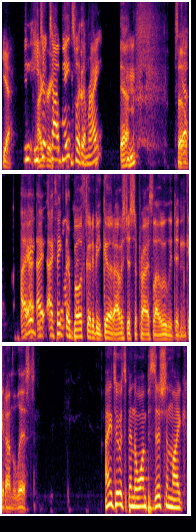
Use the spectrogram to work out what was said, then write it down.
Yeah. And he I took agree. Todd Bates with him, right? Yeah. So Yeah. I, I, I think they're both going to be good. I was just surprised Laulu didn't get on the list. I think too. It's been the one position like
